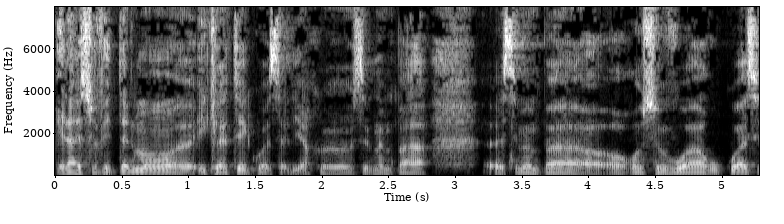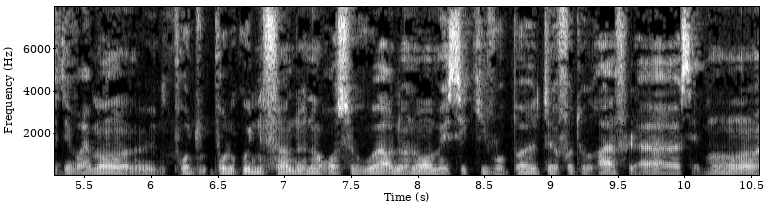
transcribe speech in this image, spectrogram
Et là, elle se fait tellement euh, éclater, quoi. C'est-à-dire que c'est même pas, euh, c'est même pas recevoir ou quoi. C'était vraiment euh, pour, pour le coup une fin de non recevoir. Non, non, mais c'est qui vos potes photographes là C'est bon.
